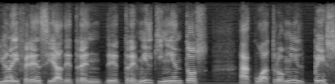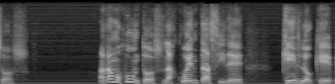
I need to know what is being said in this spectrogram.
y una diferencia de, de 3.500 a 4.000 pesos. Hagamos juntos las cuentas y de qué es lo que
